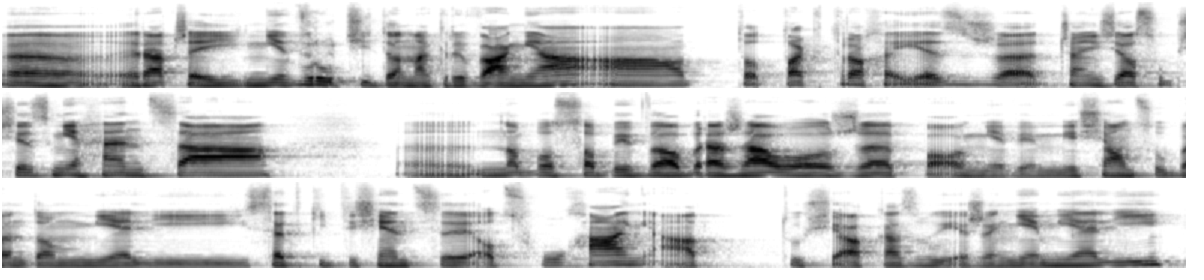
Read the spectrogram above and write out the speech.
e, raczej nie wróci do nagrywania, a to tak trochę jest, że część osób się zniechęca. E, no bo sobie wyobrażało, że po nie wiem, miesiącu będą mieli setki tysięcy odsłuchań, a tu się okazuje, że nie mieli.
